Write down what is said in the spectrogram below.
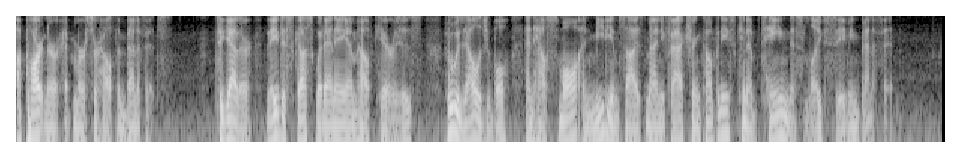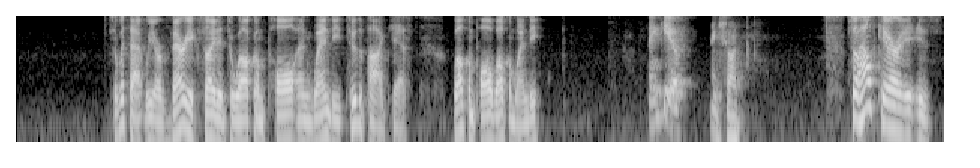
a partner at Mercer Health and Benefits. Together, they discuss what NAM Healthcare is, who is eligible, and how small and medium sized manufacturing companies can obtain this life saving benefit. So, with that, we are very excited to welcome Paul and Wendy to the podcast. Welcome, Paul. Welcome, Wendy. Thank you. Thanks, Sean. So healthcare is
